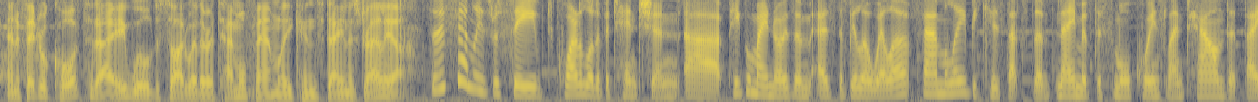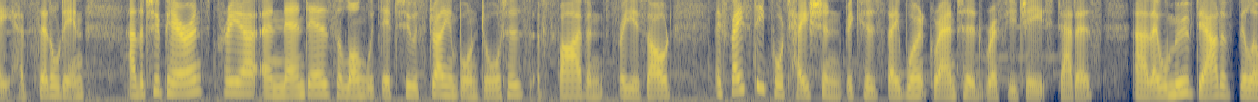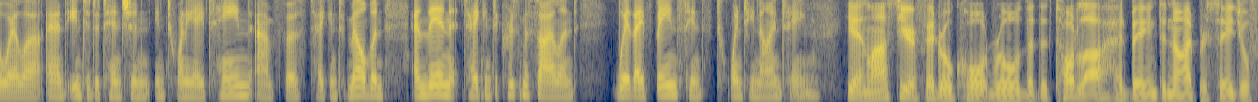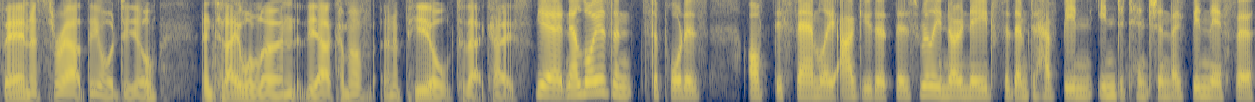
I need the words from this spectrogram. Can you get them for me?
And a federal court today will decide whether a Tamil family can stay in Australia. So this family has received quite a lot of attention. Uh, people may know them as the Biloela family because that's the name of the small Queensland town that they had settled in. Uh, the two parents, Priya and Nades, along with their two Australian-born daughters of five and three years old, they faced deportation because they weren't granted refugee status. Uh, they were moved out of Biloela and into detention in 2018, um, first taken to Melbourne and then taken to Christmas Island, where they've been since 2019. Yeah, and last year a federal court ruled that the toddler had been denied procedural fairness throughout the ordeal. And today we'll learn the outcome of an appeal to that case. Yeah, now lawyers and supporters of this family argue that there's really no need for them to have been in detention. They've been there for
